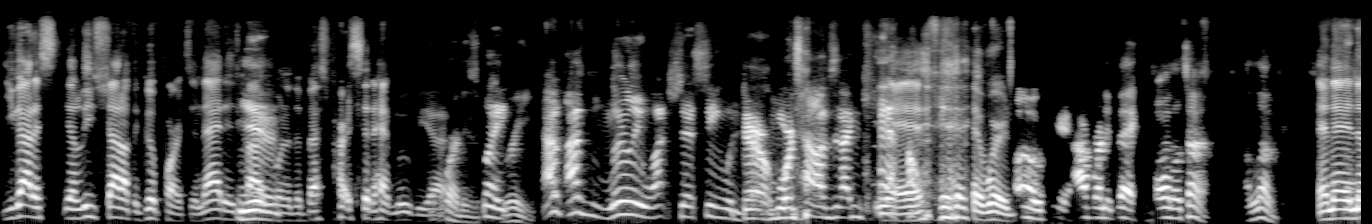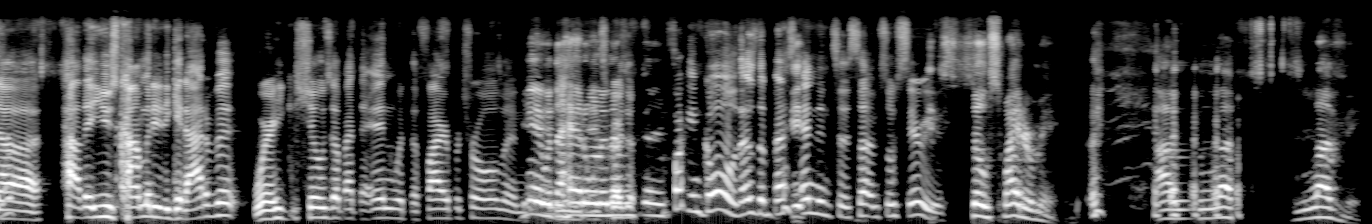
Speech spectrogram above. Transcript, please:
you gotta at least shout out the good parts, and that is probably Yeah. one of the best parts of that movie. That Yeah. part is Like- great. I've, I've literally watched that scene with Daryl more times than I can count. Yeah, word. Oh yeah, I run it back all the time. I love it. And then uh, how they use comedy to get out of it, where he shows up at the end with the fire patrol and Yeah, with the and- hat on and squares up. everything. Fucking gold. That was the best It- ending to something so It's serious. so Spider Man. I love, love it,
